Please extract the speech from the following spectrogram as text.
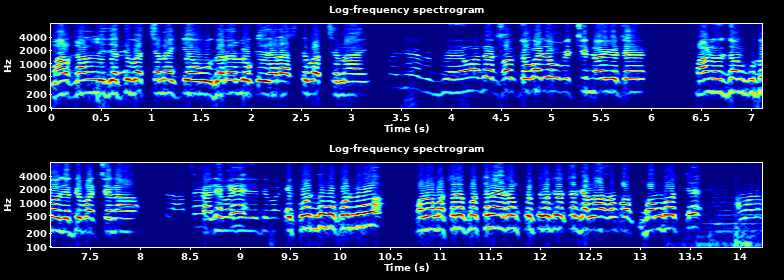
মাল কানালি যেতে পারছে না কেউ উধারের লোক এধারে আসতে পারছে না। যে আমাদের সব যোগাযোগ বিচ্ছিন্ন হয়ে গেছে। মানুষজন কোথাও যেতে পারছে না। কাজে বাজে যেতে পারছে করে দেবো করে দেবো। কোনো বছরে করছে না এরকম প্রতি বছর জানা বন্ধ হচ্ছে। আমাদের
